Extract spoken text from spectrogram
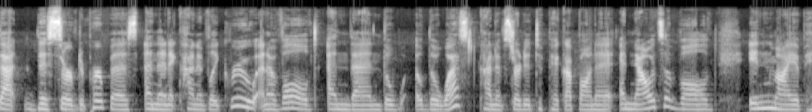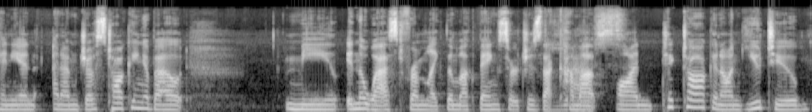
that this served a purpose and then it kind of like grew and evolved and then the the west kind of started to pick up on it and now it's evolved in my opinion and i'm just talking about me in the west from like the mukbang searches that come up on TikTok and on YouTube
